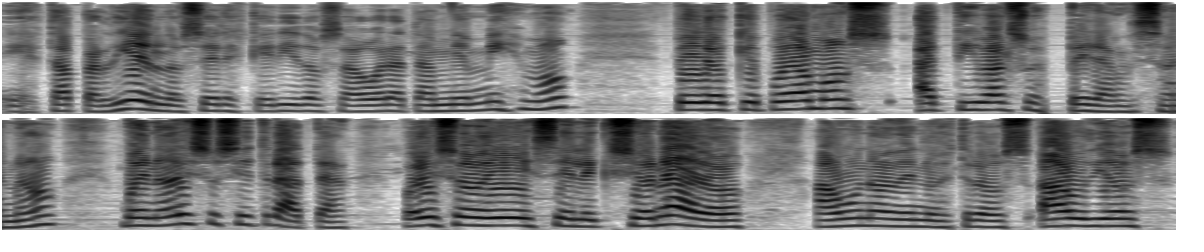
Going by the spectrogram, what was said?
y está perdiendo seres queridos ahora también mismo, pero que podamos activar su esperanza, ¿no? Bueno, de eso se trata. Por eso he seleccionado a uno de nuestros audios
